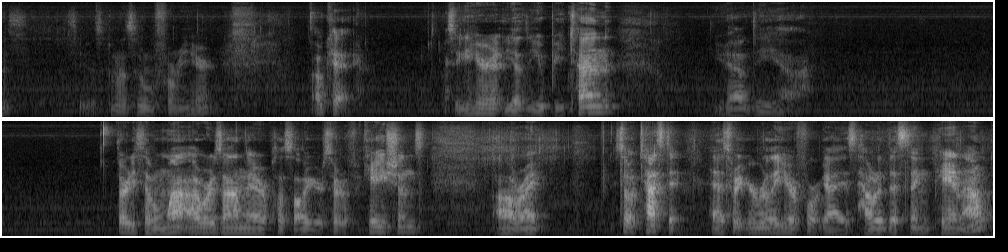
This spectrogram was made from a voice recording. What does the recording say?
Let's see if it's going to zoom for me here. Okay. So you hear it. You have the UP10. You have the uh, 37 watt hours on there, plus all your certifications. All right. So testing. That's what you're really here for, guys. How did this thing pan out?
